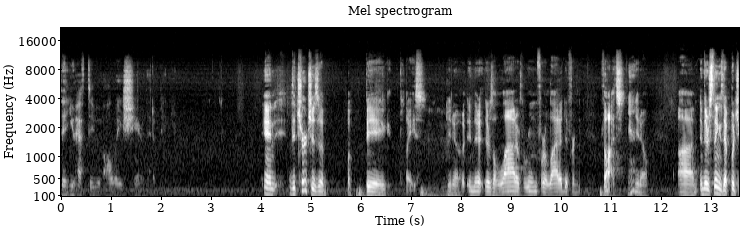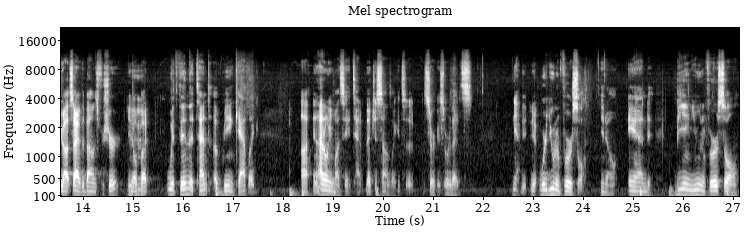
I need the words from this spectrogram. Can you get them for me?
that you have to always share that opinion and the church is a, a big place, you know, and there, there's a lot of room for a lot of different thoughts, Yeah. you know. Um, and there's things that put you outside of the bounds for sure, you know, Mhm. but within the tent of being Catholic, uh, and I don't even want to say a tent, that just sounds like it's a circus or that's, Yeah. we're universal, you know, and being universal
